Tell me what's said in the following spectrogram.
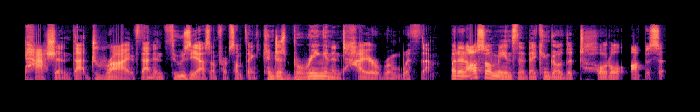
passion, that drive, that enthusiasm for something can just bring an entire room with them. But it also means that they can go the total opposite.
